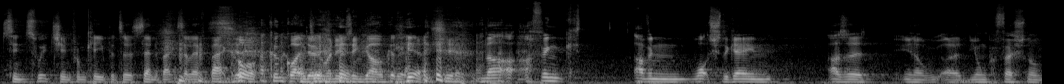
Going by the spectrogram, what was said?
since switching from keeper to centre back to left back? Or Couldn't quite do it when he was in goal, could he? yeah. no, I- I think having watched the game as a you know a young professional,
